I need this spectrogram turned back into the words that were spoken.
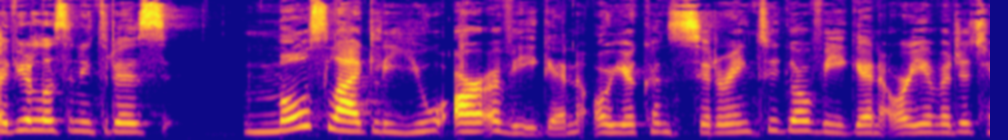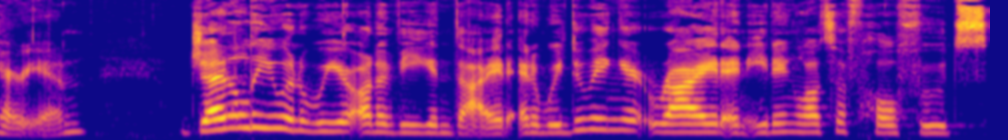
if you're listening to this, most likely you are a vegan or you're considering to go vegan or you're vegetarian generally when we're on a vegan diet and we're doing it right and eating lots of whole foods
